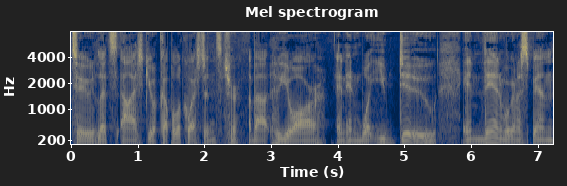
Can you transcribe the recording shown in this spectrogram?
to let's. I'll ask you a couple of questions, Sure. about who you are and and what you do, and then we're going to spend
